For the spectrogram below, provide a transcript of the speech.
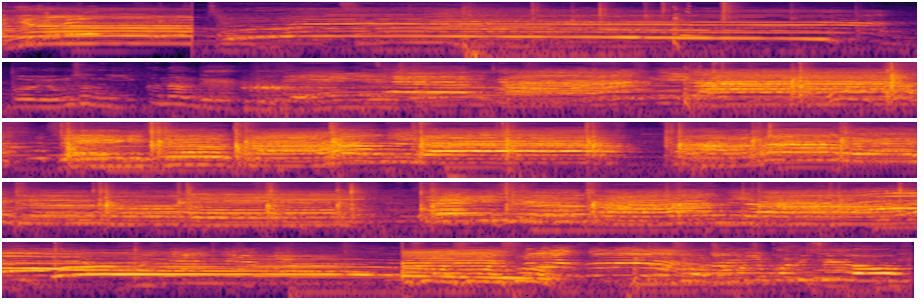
안녕 이 끝났는데 생일 축하합니다 생일 축하합니다 사랑하는 준호의 생일 축하합니다 소원 소원 소원 소원 저거 좀 꺼주세요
